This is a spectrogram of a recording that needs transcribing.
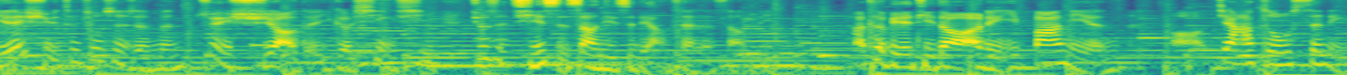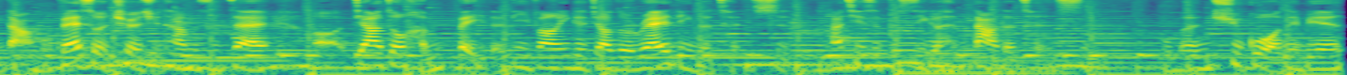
也许这就是人们最需要的一个信息，就是其实上帝是良善的上帝。他特别提到二零一八年。啊，加州森林大火，Bethel Church，他们是在呃加州很北的地方，一个叫做 Reading 的城市。它其实不是一个很大的城市。我们去过那边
